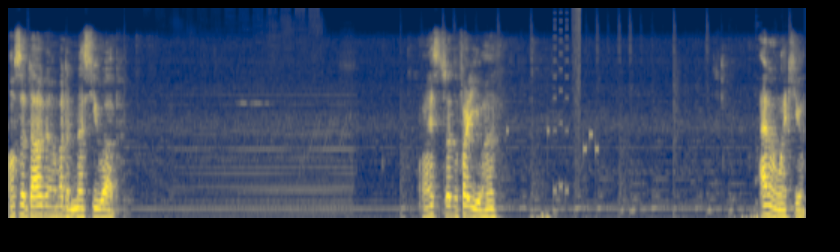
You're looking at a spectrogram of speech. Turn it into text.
Also, dog, I'm about to mess you up. I start to fight you, huh? I don't like you.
